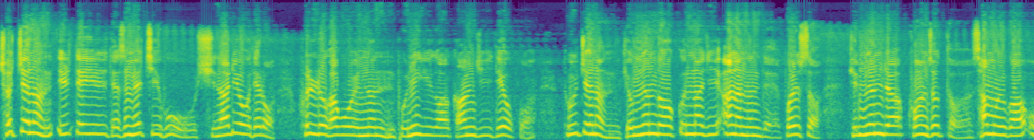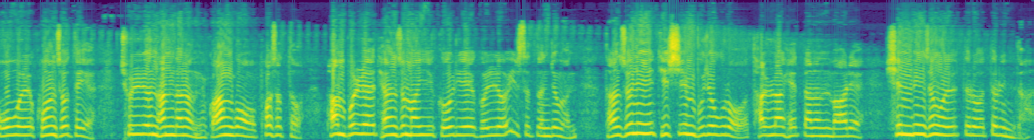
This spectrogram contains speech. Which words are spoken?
첫째는 1대1 대선 매치 후 시나리오대로 흘러가고 있는 분위기가 감지되었고, 둘째는 경연도 끝나지 않았는데 벌써 김연자 콘서트 3월과 5월 콘서트에 출연한다는 광고 포스터 팜플렛 현수막이 거리에 걸려 있었던 점은 단순히 뒷심 부족으로 탈락했다는 말에 신빙성을 떨어뜨립니다.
